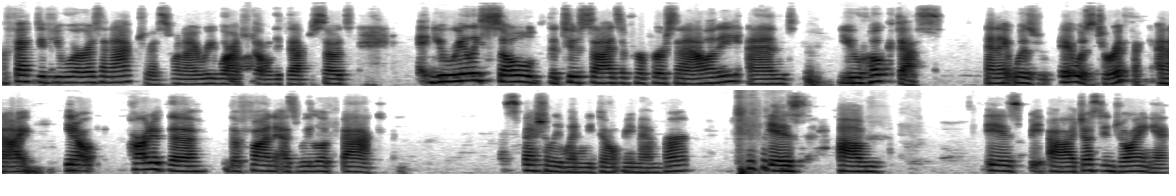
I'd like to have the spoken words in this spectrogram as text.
effective you were as an actress when I rewatched all these episodes you really sold the two sides of her personality and you hooked us and it was it was terrific. And I, you know, part of the the fun as we look back, especially when we don't remember, is um, is uh, just enjoying it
